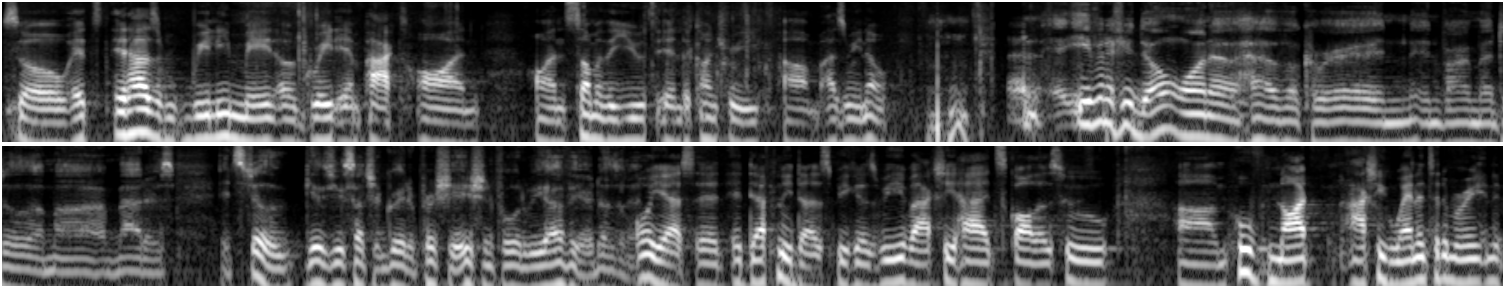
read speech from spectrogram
So it's, it has really made a great impact on on some of the youth in the country, um, as we know. Mm-hmm. And even if you don't want to have a career in environmental um, uh, matters, it still gives you such a great appreciation for what we have here, doesn't it? Oh yes, it, it definitely does because we've actually had scholars who. Um, who've not actually went into the marine,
